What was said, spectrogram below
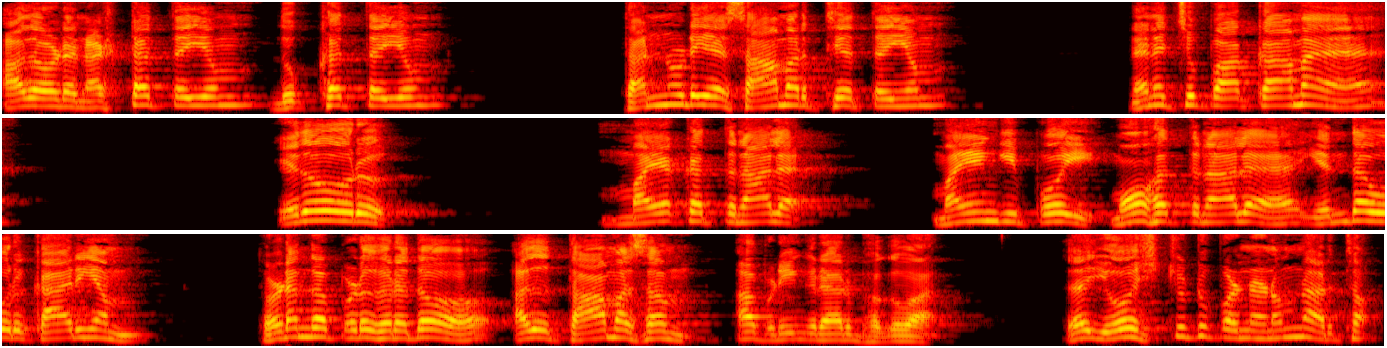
அதோட நஷ்டத்தையும் துக்கத்தையும் தன்னுடைய சாமர்த்தியத்தையும் நினச்சி பார்க்காம ஏதோ ஒரு மயக்கத்தினால மயங்கி போய் மோகத்தினால எந்த ஒரு காரியம் தொடங்கப்படுகிறதோ அது தாமசம் அப்படிங்கிறார் பகவான். அதை யோசிச்சுட்டு பண்ணணும்னு அர்த்தம்.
